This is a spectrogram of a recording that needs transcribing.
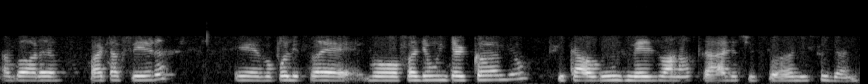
agora quarta-feira vou poder é, vou fazer um intercâmbio, ficar alguns meses lá na Austrália, surfando e estudando.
